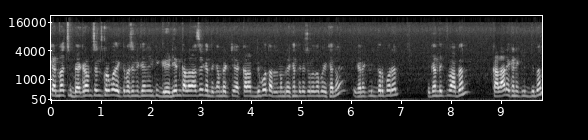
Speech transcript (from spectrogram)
ক্যানভাসটির ব্যাকগ্রাউন্ড চেঞ্জ করব। দেখতে পাচ্ছেন, এখানে একটি গ্রেডিয়েন্ট কালার আছে। এখান থেকে আমরা একটি এক কালার দিব। তার জন্য আমরা এখান থেকে চলে যাব এখানে। এখানে ক্লিক দেওয়ার পরে এখানে দেখতে পাবেন কালার এখানে ক্লিক দিবেন।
